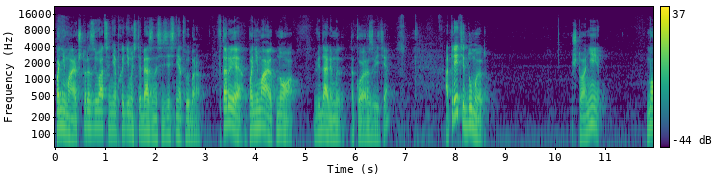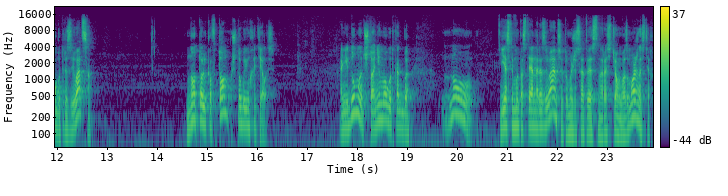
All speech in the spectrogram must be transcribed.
понимают, что развиваться необходимость, обязанности, здесь нет выбора. Вторые понимают, но видали мы такое развитие. А третьи думают, что они могут развиваться, но только в том, чтобы им хотелось. Они думают, что они могут как бы, ну, если мы постоянно развиваемся, то мы же, соответственно, растем в возможностях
